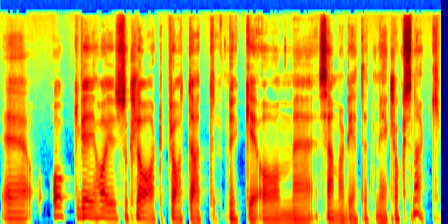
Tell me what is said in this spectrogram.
Eh, och vi har ju såklart pratat mycket om samarbetet med Klocksnack.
